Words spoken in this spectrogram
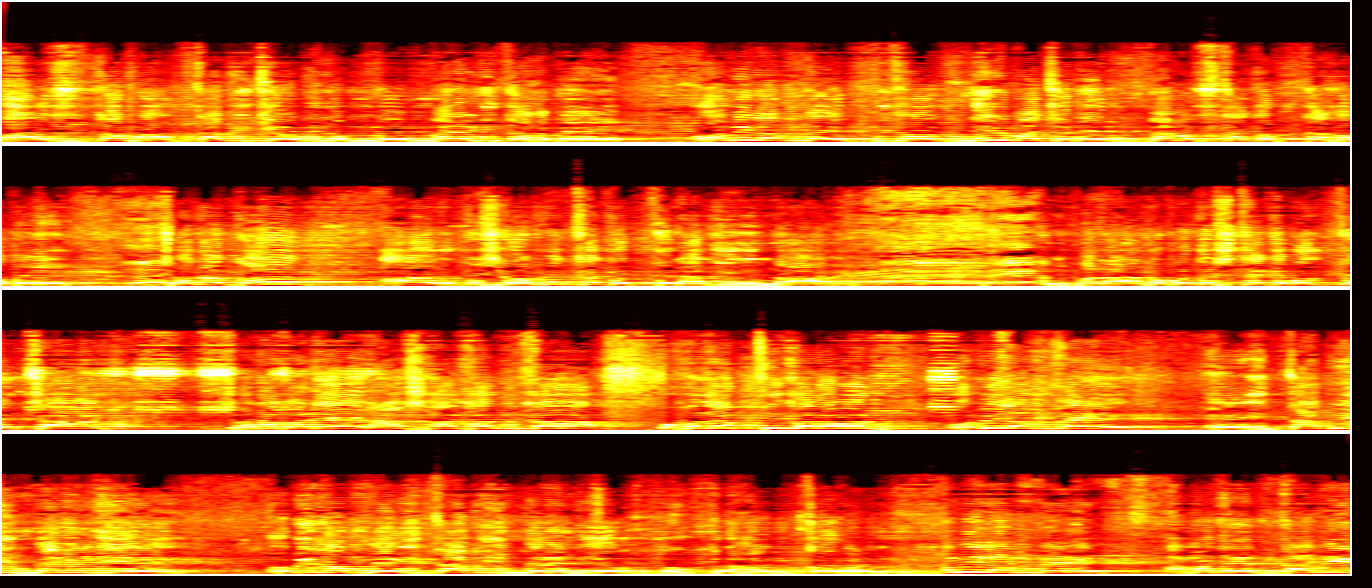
পাঁচ দফা দাবিকে অবিলম্বে মেনে নিতে হবে। অবিলম্বে পৃথক নির্বাচনের ব্যবস্থা করতে হবে। জনগণ আর বেশি অপেক্ষা করতে রাজি নয়। আমি প্রধান উপদেষ্টাকে বলতে চাই, জনগণের আশা আকাঙ্ক্ষা উপলব্ধি করুন। অবিলম্বে এই দাবি মেনে নিয়ে, অবিলম্বে এই দাবি মেনে নিয়ে উদ্যোগ গ্রহণ করুন। অবিলম্বে আমাদের দাবি,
